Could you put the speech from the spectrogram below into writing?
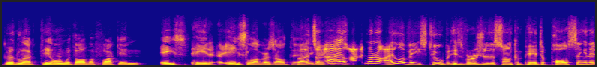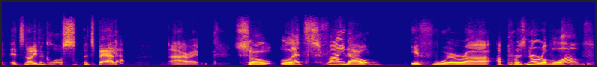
good luck dealing with all the fucking ace hate ace lovers out there. Well, that's, You're gonna I, I, no, no, I love Ace too, but his version of the song compared to Paul singing it, it's not even close. It's bad. All right. So let's find out if we're uh, a prisoner of love.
